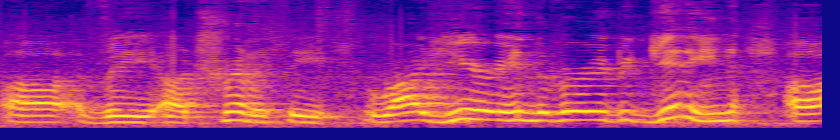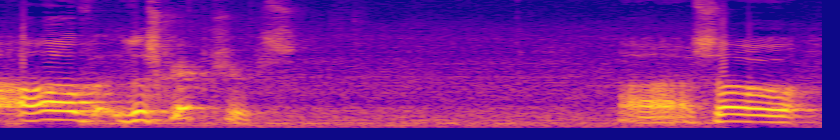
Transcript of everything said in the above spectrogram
uh, the uh, Trinity right here in the very beginning uh, of the Scriptures. So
